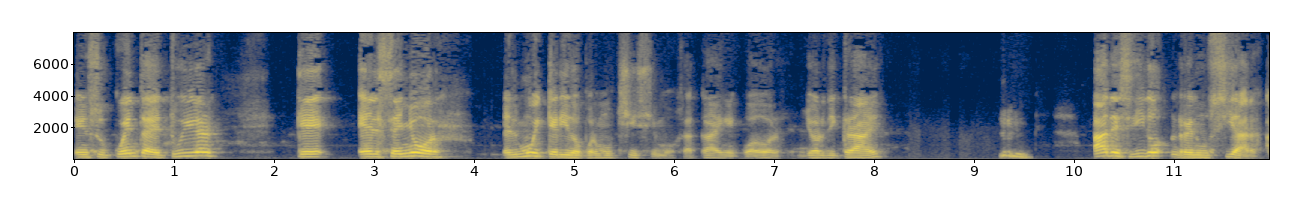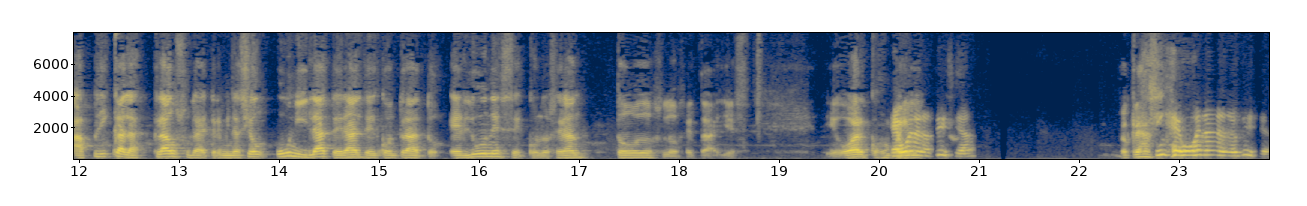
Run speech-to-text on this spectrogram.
en su cuenta de Twitter que el señor, el muy querido por muchísimos acá en Ecuador, Jordi Cray, ha decidido renunciar. Aplica la cláusula de terminación unilateral del contrato. El lunes se conocerán todos los detalles. Diego Arcos. Qué buena noticia. ¿Lo crees así? Qué buena noticia.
